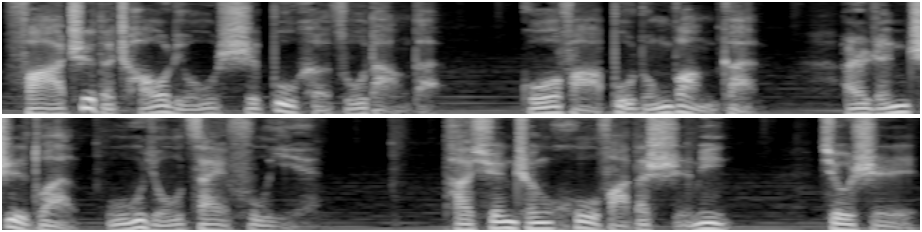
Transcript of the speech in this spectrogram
法治的潮流是不可阻挡的，国法不容妄干，而人治断无由再复也。他宣称护法的使命，就是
